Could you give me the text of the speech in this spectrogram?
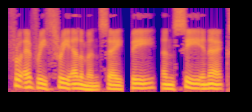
For every three elements A, B, and C in X,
